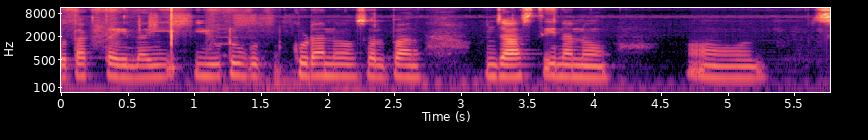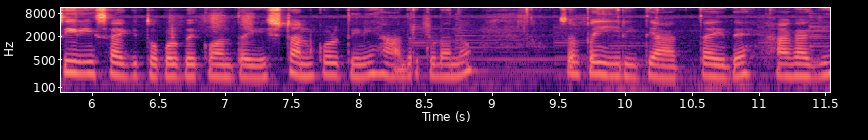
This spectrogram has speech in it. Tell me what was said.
ಗೊತ್ತಾಗ್ತಾ ಇಲ್ಲ. ಈ ಯೂಟ್ಯೂಬ್ ಕೂಡ ಸ್ವಲ್ಪ ಜಾಸ್ತಿ ನಾನು ಸೀರಿಯಸ್ ಆಗಿ ತೊಗೊಳ್ಬೇಕು ಅಂತ ಎಷ್ಟು ಅಂದ್ಕೊಳ್ತೀನಿ ಆದರೂ ಕೂಡ ಸ್ವಲ್ಪ ಈ ರೀತಿ ಆಗ್ತಾ ಇದೆ. ಹಾಗಾಗಿ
